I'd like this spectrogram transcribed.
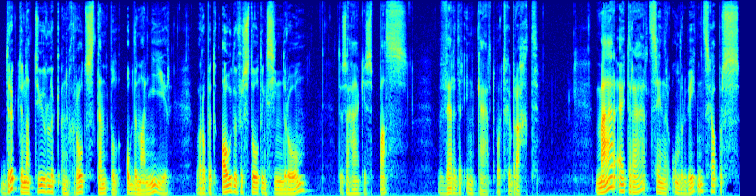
drukte natuurlijk een groot stempel op de manier waarop het ouderverstotingssyndroom, tussen haakjes pas, verder in kaart wordt gebracht. Maar uiteraard zijn er onder wetenschappers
